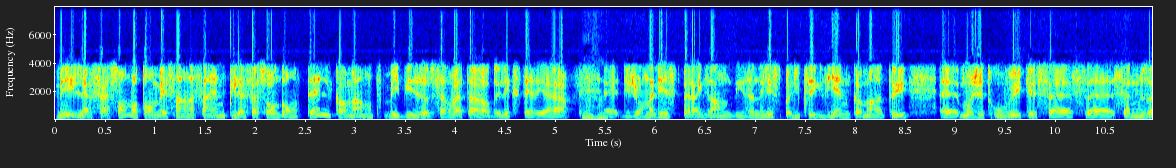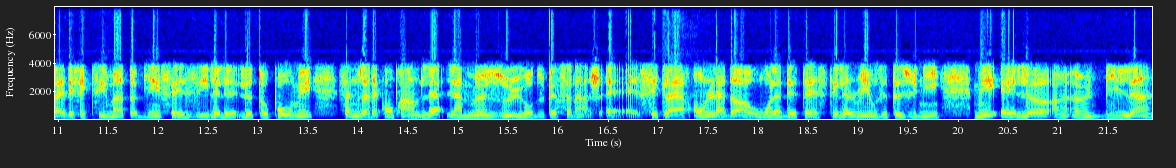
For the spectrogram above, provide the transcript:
mais la façon dont on met ça en scène, puis la façon dont elle commente, mais des observateurs de l'extérieur, mhm. euh, des journalistes, par exemple, des analystes politiques viennent commenter. Euh, moi, j'ai trouvé que ça, ça, nous aide effectivement, tu as bien saisi le, topo, mais ça nous aide à comprendre la, mesure du personnage. Euh, c'est clair, on l'adore ou on la déteste, Hillary aux États-Unis, mais elle a un, un bilan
